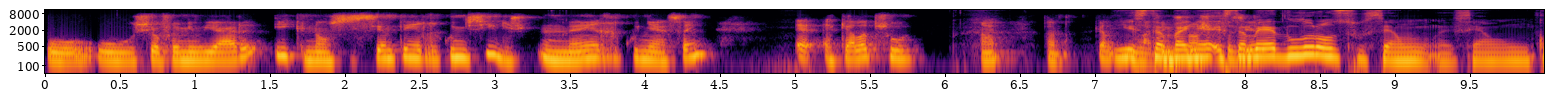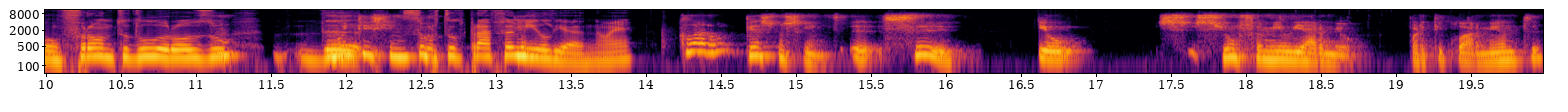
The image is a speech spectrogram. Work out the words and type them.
o, o seu familiar e que não se sentem reconhecidos, nem reconhecem aquela pessoa. É? Portanto, e isso também, é, isso também é doloroso, isso é um, isso é um confronto doloroso, de, Muitíssimo. sobretudo para a família, não é? Claro, penso no seguinte: eh, se eu, se um familiar meu, particularmente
